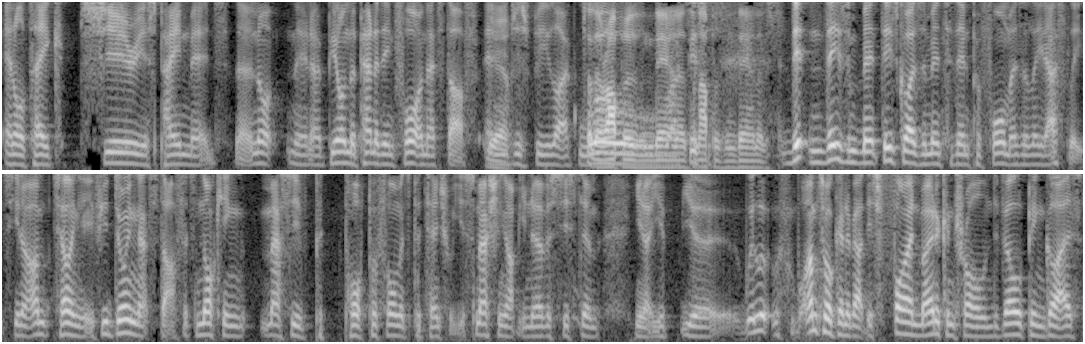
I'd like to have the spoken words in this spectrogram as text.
and I'll take serious pain meds that are not, you know, beyond the Panadeine Forte and that stuff, and Yeah. just be like, So they're uppers "Whoa, and like downers and uppers and downers. Th- these are meant, these guys are meant to then perform as elite athletes. You know, I'm telling you, if you're doing that stuff, it's knocking massive p- poor performance potential. You're smashing up your nervous system. You know, you you we look, I'm talking about this fine motor control and developing guys,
